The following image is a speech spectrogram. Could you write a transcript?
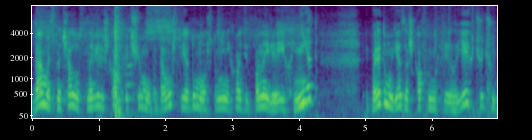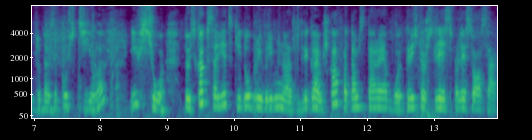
Да, мы сначала установили шкаф. Почему? Потому что я думала, что мне не хватит панели, а их нет. И поэтому я за шкафом не клеила. Я их чуть-чуть туда запустила, и все. То есть, как в советские добрые времена. Отодвигаем шкаф, а там старые обои. Крестешь, слезь с пылесоса.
